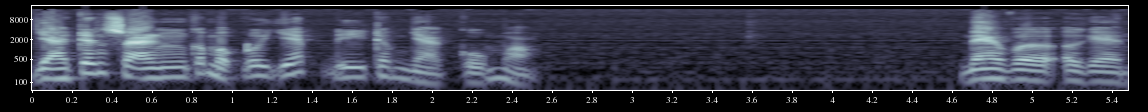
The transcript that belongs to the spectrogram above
Và trên sàn có một đôi dép đi trong nhà cũ mòn. Never Again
